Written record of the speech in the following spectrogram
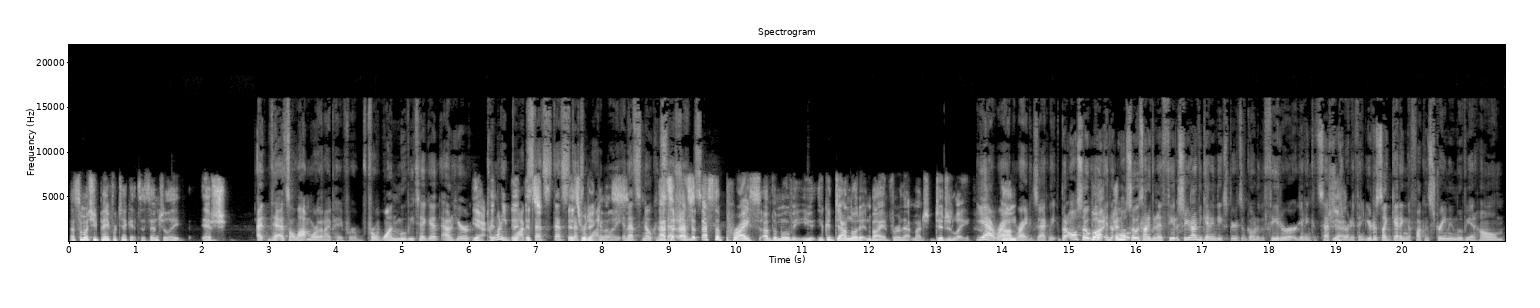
that's how much you'd pay for tickets, essentially, ish. I, that's a lot more than I pay for for one movie ticket out here. Yeah, twenty it- bucks. it's- that's that's it's that's a lot of ridiculous. money, and that's no That's concessions. that's that's the price of the movie. You you could download it and buy it for that much digitally. yeah, right, um, right, exactly. But also, but- and, and- also, it's not even a theater, so you're not even getting the experience of going to the theater or getting concessions Yeah. or anything. You're just like getting a fucking streaming movie at home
